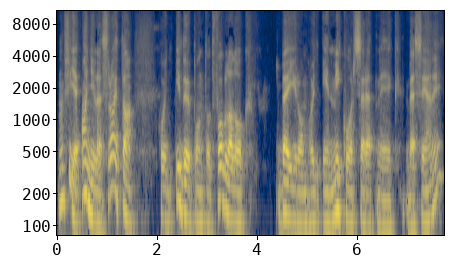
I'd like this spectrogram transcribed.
Na figyelj, annyi lesz rajta, hogy időpontot foglalok, beírom, hogy én mikor szeretnék beszélni,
